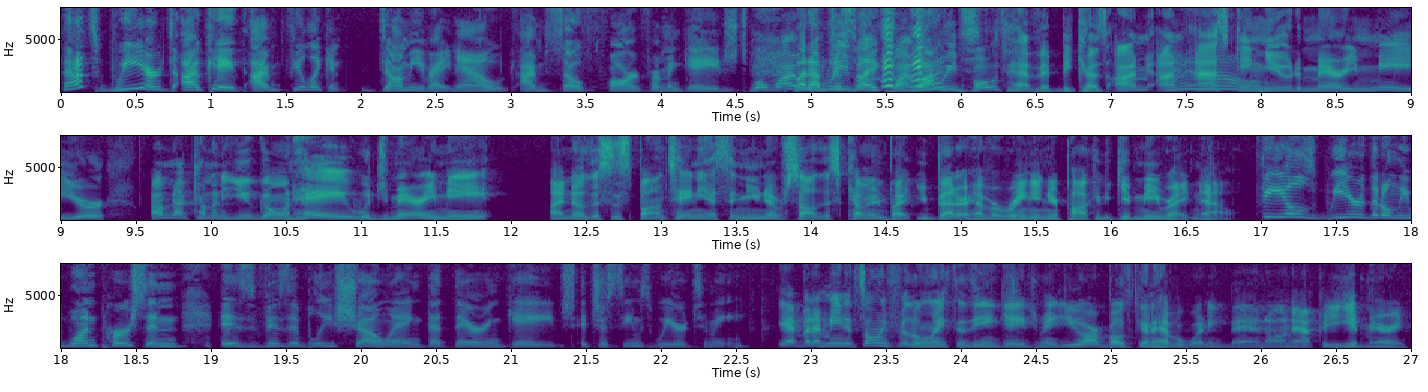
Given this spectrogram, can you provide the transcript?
That's weird. Okay, I feel like a dummy right now. I'm so far from engaged. Well, why but would I'm we, just like, why what? would we both have it? Because I'm I'm asking know. you to marry me. You're I'm not coming to you going, hey, would you marry me? I know this is spontaneous and you never saw this coming, but you better have a ring in your pocket to give me right now. feels weird that only one person is visibly showing that they're engaged. It just seems weird to me. Yeah, but I mean, it's only for the length of the engagement. You are both going to have a wedding band on after you get married.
